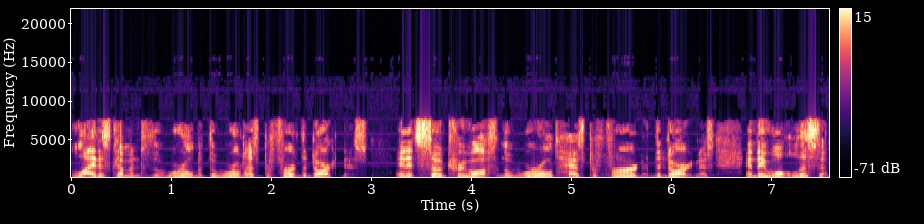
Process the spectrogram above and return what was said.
"Light has come into the world, but the world has preferred the darkness." And it's so true, Austin. The world has preferred the darkness, and they won't listen.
